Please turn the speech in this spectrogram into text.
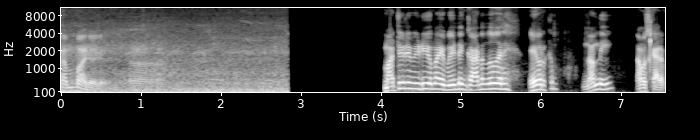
തമ്പാനൂര്. മറ്റൊരു വീഡിയോയുമായി വീണ്ടും കാണുന്നതുവരെ ഏവർക്കും നന്ദി നമസ്കാരം.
